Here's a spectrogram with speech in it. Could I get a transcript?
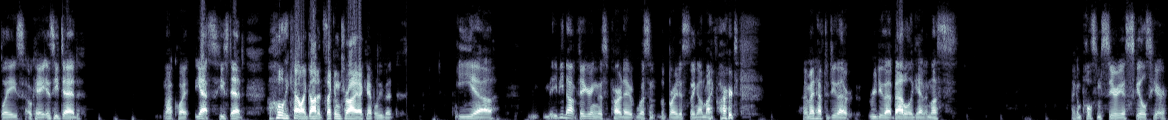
Blaze. Okay, is he dead? Not quite. Yes, he's dead. Holy cow, I got it. Second try. I can't believe it. Yeah. Uh, maybe not figuring this part out wasn't the brightest thing on my part. I might have to do that, redo that battle again unless I can pull some serious skills here.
